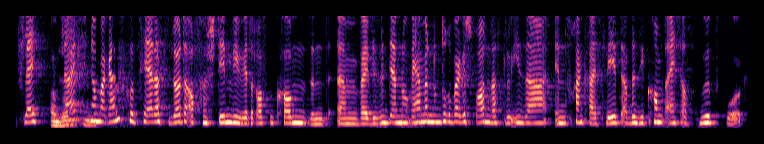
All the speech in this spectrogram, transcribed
Vielleicht Ansonsten, leite ich noch mal ganz kurz her, dass die Leute auch verstehen, wie wir drauf gekommen sind, ähm, weil wir sind ja nur, wir haben ja nur darüber gesprochen, dass Luisa in Frankreich lebt, aber sie kommt eigentlich aus Würzburg.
